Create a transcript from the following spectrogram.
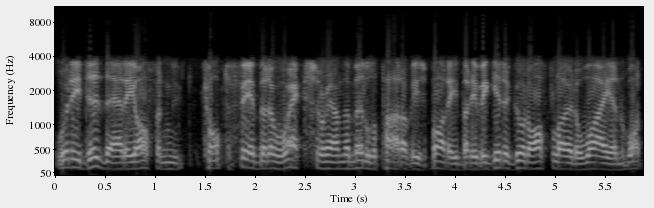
when he did that, he often copped a fair bit of wax around the middle part of his body, but he would get a good offload away. And what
